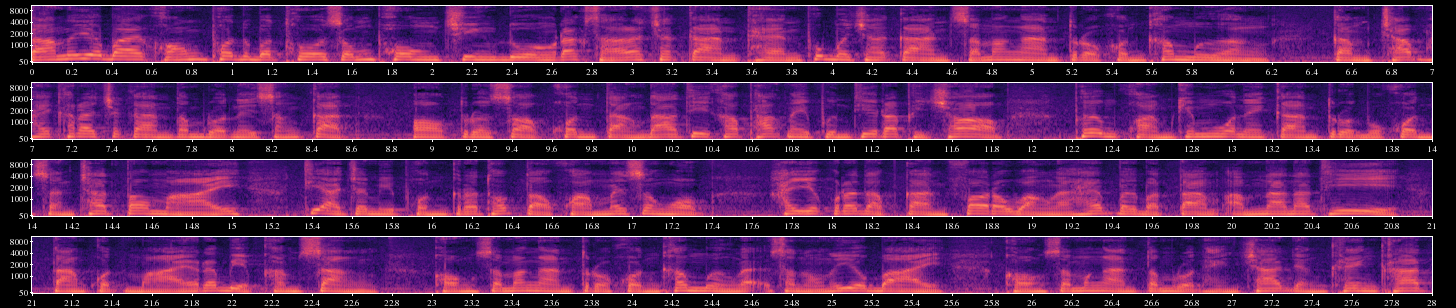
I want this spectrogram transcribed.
ตามนโยบายของพลตบโทสมพงษ์ชิงดวงรักษาราชการแทนผู้บัญชาการสำนักงานตรวจคนเข้าเมือง กำชับให้ข้าราชการตำรวจในสังกัด ออกตรวจสอบคนต่างด้าวที่เข้าพักในพื้นที่รับผิดชอบ เพิ่มความเข้มงวดในการตรวจบุคคลสัญชาติเป้าหมาย ที่อาจจะมีผลกระทบต่อความไม่สงบ ให้ยกระดับการเฝ้าระวังและให้ปฏิบัติตามอำนาจหน้าที่ ตามกฎหมายระเบียบคำสั่ง ของสำนักงานตรวจคนเข้าเมืองและสนองนโยบาย ของสำนักงานตำรวจแห่งชาติอย่างเคร่งครัด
